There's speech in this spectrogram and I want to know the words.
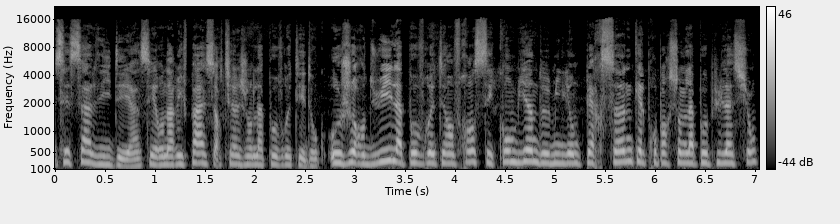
c'est ça l'idée. Hein, c'est on n'arrive pas à sortir les gens de la pauvreté. Donc aujourd'hui, la pauvreté en France, c'est combien de millions de personnes? Quelle proportion de la population?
